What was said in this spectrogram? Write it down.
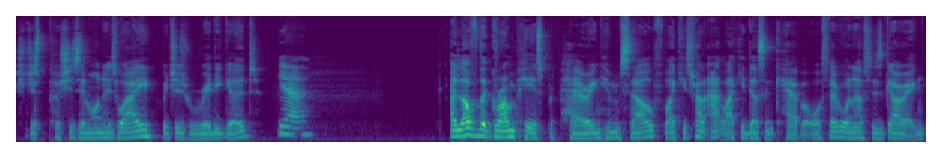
She just pushes him on his way, which is really good. Yeah. I love that Grumpy is preparing himself. Like he's trying to act like he doesn't care, but whilst everyone else is going,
